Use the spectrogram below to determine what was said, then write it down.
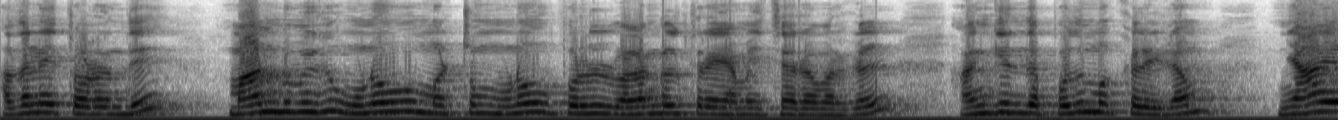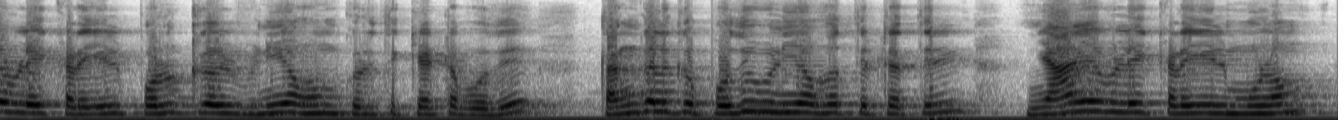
அதனைத் தொடர்ந்து மாண்புமிகு உணவு மற்றும் உணவுப் பொருள் வழங்கல் துறை அமைச்சர் அவர்கள் அங்கிருந்த பொதுமக்களிடம் நியாய விலைக் கடையில் பொருட்கள் விநியோகம் குறித்து கேட்டபோது தங்களுக்கு பொது விநியோக திட்டத்தில் நியாய விலைக் கடையில் மூலம்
